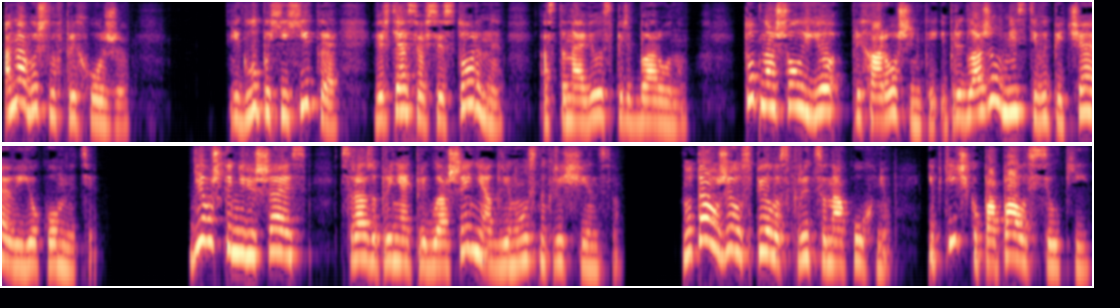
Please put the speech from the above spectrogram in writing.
она вышла в прихожую и, глупо хихикая, вертясь во все стороны, остановилась перед бароном. Тот нашел ее прихорошенькой и предложил вместе выпить чаю в ее комнате. Девушка, не решаясь сразу принять приглашение, оглянулась на крещенцу. Но та уже успела скрыться на кухню, и птичка попала в селки.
